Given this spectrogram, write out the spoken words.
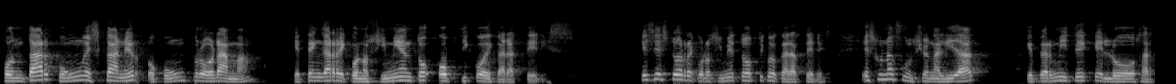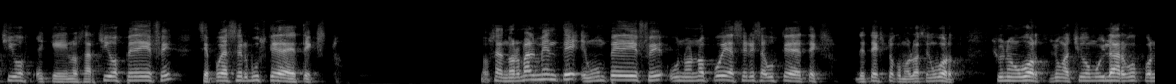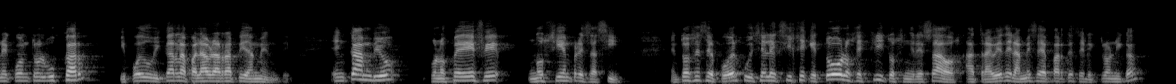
contar con un escáner o con un programa que tenga reconocimiento óptico de caracteres. ¿Qué es esto de reconocimiento óptico de caracteres? Es una funcionalidad que permite que, eh, en los archivos PDF se pueda hacer búsqueda de texto. O sea, normalmente en un PDF uno no puede hacer esa búsqueda de texto, de texto como lo hace en Word. Si uno en Word tiene un archivo muy largo, pone control buscar y puede ubicar la palabra rápidamente. En cambio, con los PDF no siempre es así. Entonces, el Poder Judicial exige que todos los escritos ingresados a través de la mesa de partes electrónica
